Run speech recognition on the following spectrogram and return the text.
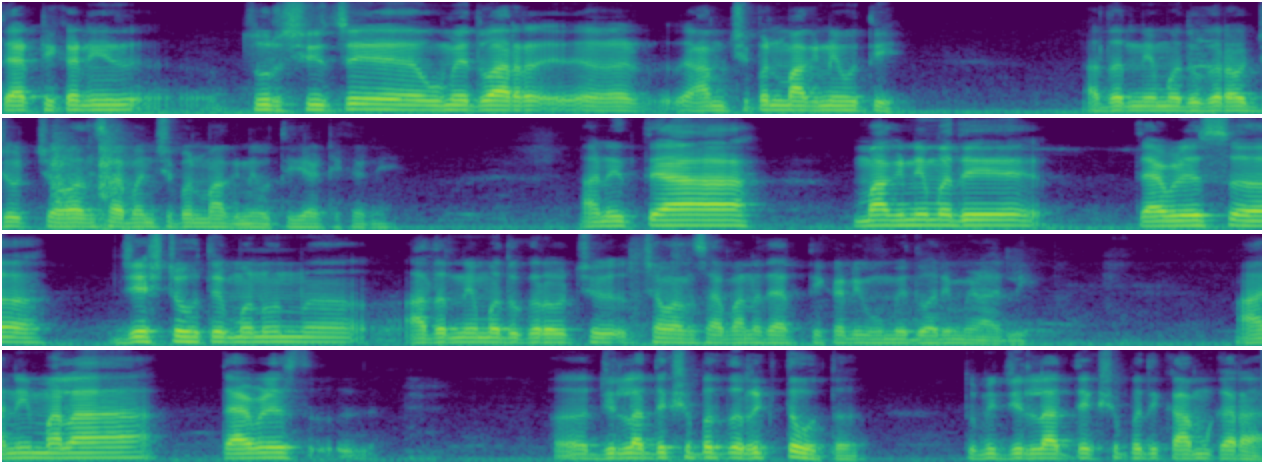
त्या ठिकाणी चुरशीचे उमेदवार आमची पण मागणी होती. आदरणीय मधुकरराव जो चव्हाण साहेबांची पण मागणी होती या ठिकाणी. आणि त्या मागणीमध्ये त्यावेळेस ज्येष्ठ होते म्हणून आदरणीय मधुकरराव च चव्हाण साहेबांना त्या ठिकाणी उमेदवारी मिळाली. आणि मला त्यावेळेस जिल्हाध्यक्षपद रिक्त होतं. तुम्ही जिल्हाध्यक्षपदी काम करा.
